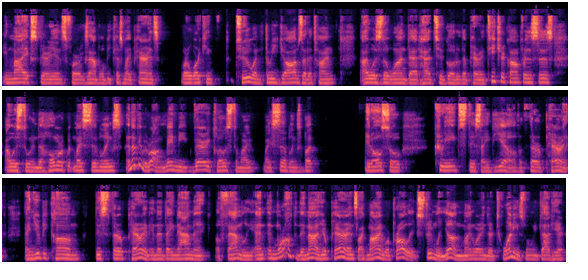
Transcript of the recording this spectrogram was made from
in my experience, for example, because my parents were working two and three jobs at a time, I was the one that had to go to the parent teacher conferences. I was doing the homework with my siblings. And don't get me wrong, made me very close to my my siblings, but it also creates this idea of a third parent and you become this third parent in the dynamic of family. And, and more often than not, your parents, like mine, were probably extremely young. Mine were in their 20s when we got here.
